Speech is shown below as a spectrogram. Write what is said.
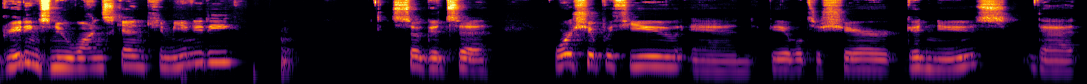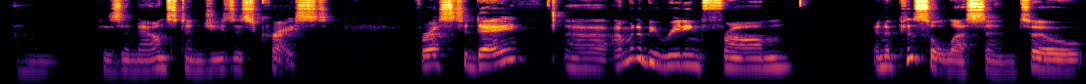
Greetings, New Wineskin community. So good to worship with you and be able to share good news that um, is announced in Jesus Christ. For us today, uh, I'm going to be reading from an epistle lesson. So,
